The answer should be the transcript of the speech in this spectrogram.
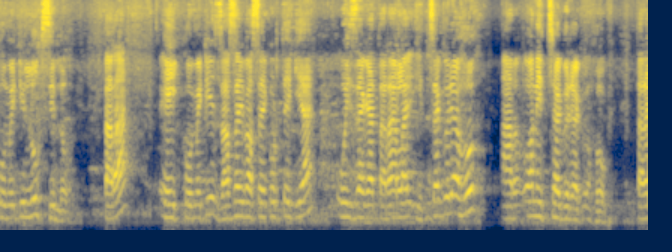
কমিটি লোক ছিল, তারা এই কমিটি যাচাই বাছাই করতে গিয়া ওই জায়গায় তারা ইচ্ছা করে হোক আর অনিচ্ছা করে হোক। তারা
